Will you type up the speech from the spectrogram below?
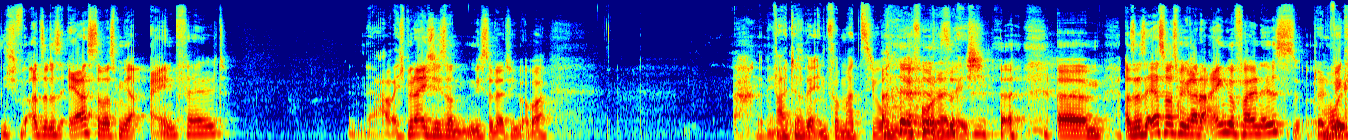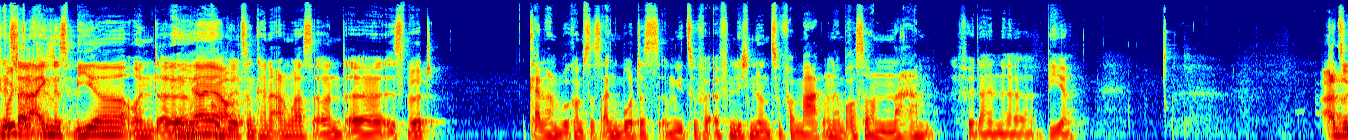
ich, also das erste, was mir einfällt, ja, aber ich bin eigentlich nicht so, nicht so der Typ, aber Weitere Informationen erforderlich. ähm, also das erste, was mir gerade eingefallen ist, Du entwickelst dein eigenes Bier und äh, Ja, mit ja. Kumpels und keine Ahnung was und äh, es wird, keine Ahnung, du bekommst das Angebot, das irgendwie zu veröffentlichen und zu vermarkten, dann brauchst du auch einen Namen für dein äh, Bier. Also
